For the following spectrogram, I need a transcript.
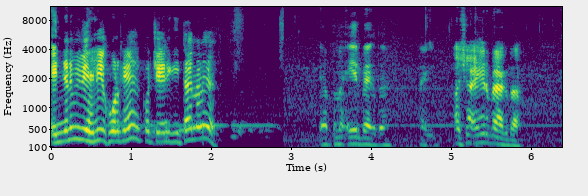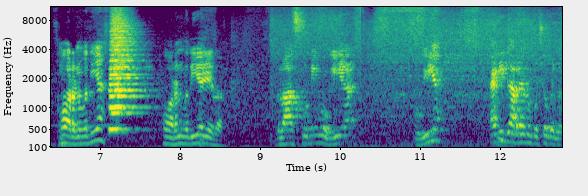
ਇੰਜਨ ਵੀ ਵੇਖ ਲਈ ਖੋਲ ਕੇ ਕੋਈ ਚੇਂਜ ਕੀਤਾ ਇਹਨਾਂ ਨੇ? ਤੇ ਆਪਣਾ 에ਅਰ ਬੈਗ ਦਾ ਹੈਗੀ ਅੱਛਾ 에ਅਰ ਬੈਗ ਦਾ। ਹਾਰਨ ਵਧੀਆ? ਹਾਰਨ ਵਧੀਆ ਜੇ ਦਾ ਗਲਾਸ ਕੋਟਿੰਗ ਹੋ ਗਈ ਆ ਹੋ ਗਈ ਆ ਇਹ ਕੀ ਕਰ ਰਹੇ ਨੂੰ ਪੁੱਛੋ ਪਹਿਲਾਂ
